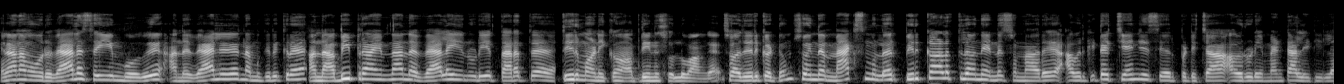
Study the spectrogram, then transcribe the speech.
ஏன்னா நம்ம ஒரு வேலை செய்யும் போது அந்த வேலையில நமக்கு இருக்கிற அந்த அபிப்பிராயம் தான் அந்த வேலையினுடைய தரத்தை தீர்மானிக்கும் அப்படின்னு சொல்லுவாங்க. சோ அது இருக்கட்டும். சோ இந்த மேக்ஸ் முல்லர் பிற்காலத்துல வந்து என்ன சொன்னாரு? அவர்கிட்ட சேஞ்சஸ் ஏற்பட்டுச்சா? அவருடைய மென்டாலிட்டியில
